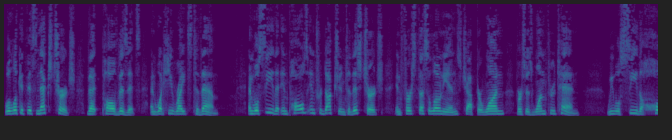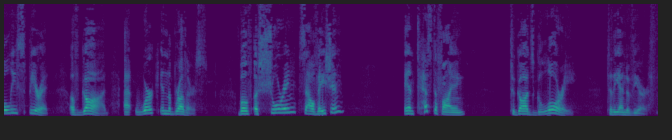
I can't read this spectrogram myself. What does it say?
We'll look at this next church that Paul visits and what he writes to them. And we'll see that in Paul's introduction to this church in 1 Thessalonians chapter 1 verses 1 through 10, we will see the Holy Spirit of God at work in the brothers, both assuring salvation and testifying to God's glory to the end of the earth.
